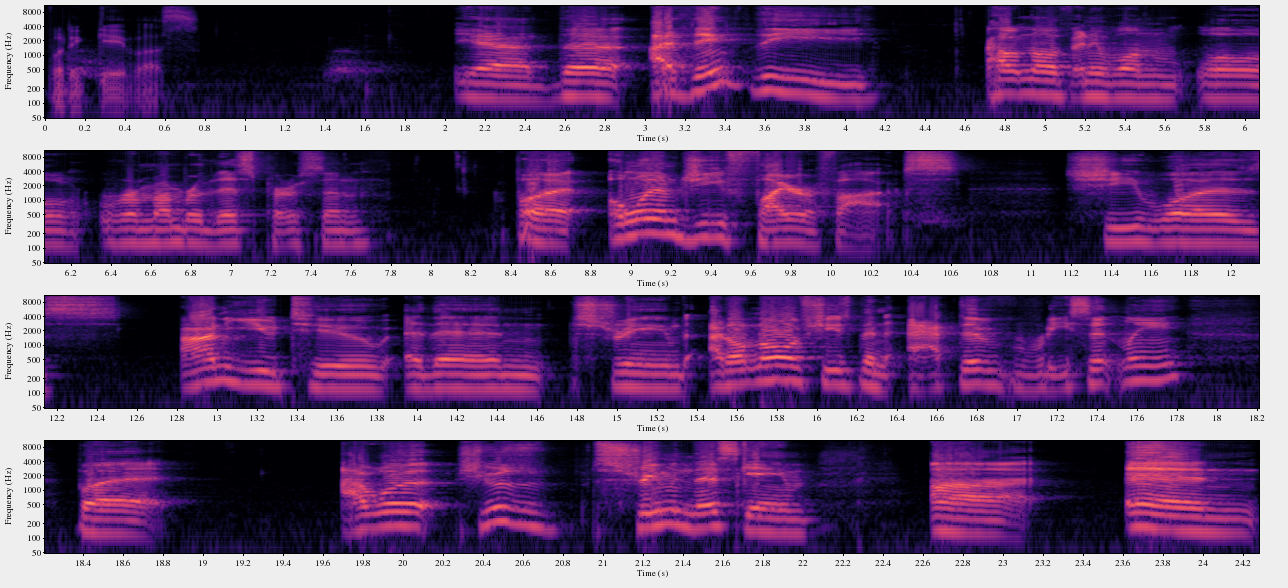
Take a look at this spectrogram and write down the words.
what it gave us. Yeah, the I think the I don't know if anyone will remember this person, but OMG Firefox. She was on YouTube and then streamed. I don't know if she's been active recently, but I was she was streaming this game uh and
